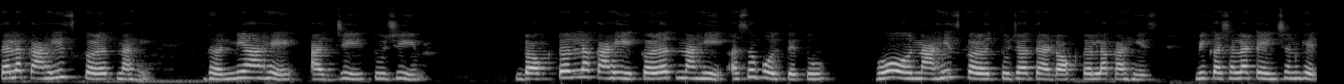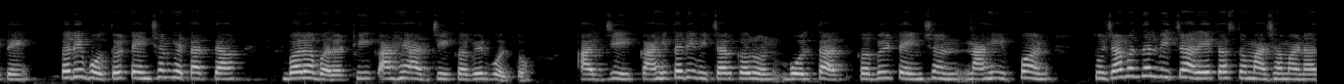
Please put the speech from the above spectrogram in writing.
त्याला काहीच कळत नाही. धन्य आहे आजी तुझी. डॉक्टरला काही कळत नाही असं बोलते तू? हो नाहीच कळत तुझ्या त्या डॉक्टरला काहीच. मी कशाला टेन्शन घेते? तरी बोलतोय टेन्शन घेतात त्या. बरं बरं ठीक आहे आजी कबीर बोलतो. आजी काहीतरी विचार करून बोलतात कबीर टेन्शन नाही पण तुझ्याबद्दल विचार येत असतो माझ्या मनात.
